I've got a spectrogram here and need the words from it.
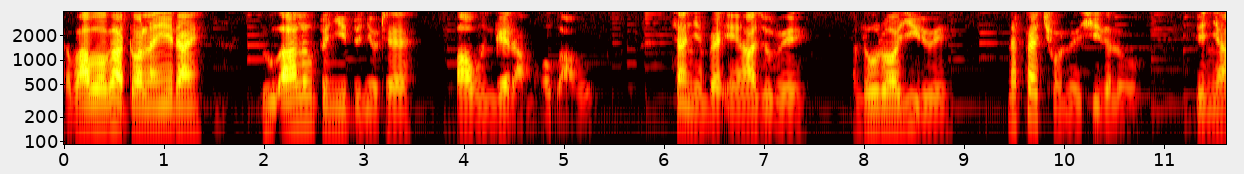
ကဘာပေါ်ကတော်လန်ရေးတိုင်းလူအားလုံးတညီတညွတ်ထဲပါဝင်ခဲ့တာမဟုတ်ပါဘူးစန့်ကျင်ဘက်အင်အားစုတွေအလိုတော်ကြီးတွေ နှစ်ဖက်ခြုံတွေရှိသလိုပညာ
